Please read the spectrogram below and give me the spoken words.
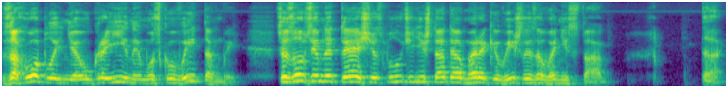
захоплення України московитами це зовсім не те, що Сполучені Штати Америки вийшли з Афганістану. Так.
